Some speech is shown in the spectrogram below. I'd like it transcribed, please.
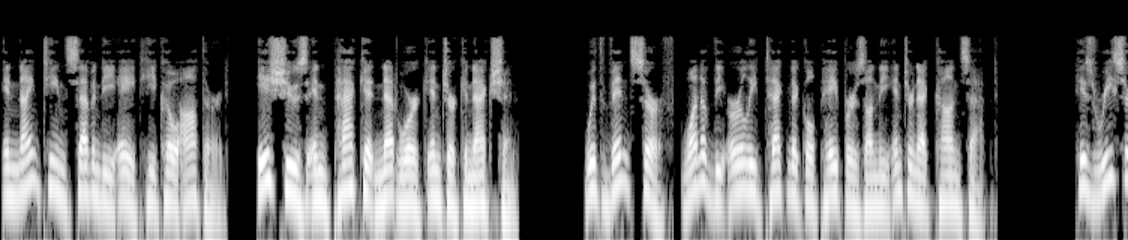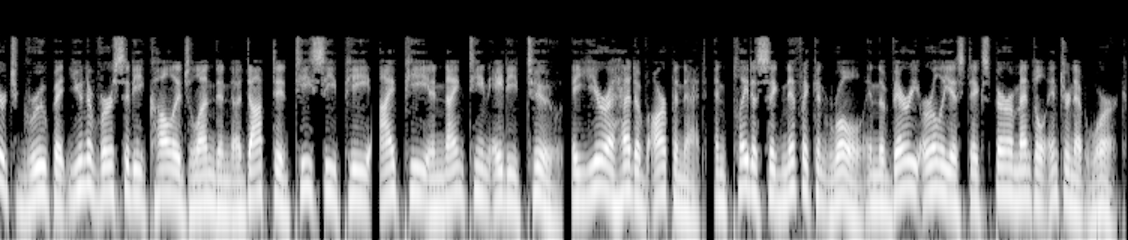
In 1978 he co-authored, "'Issues in Packet Network Interconnection' with Vint Cerf, one of the early technical papers on the Internet concept. His research group at University College London adopted TCP, IP in 1982, a year ahead of ARPANET, and played a significant role in the very earliest experimental Internet work.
